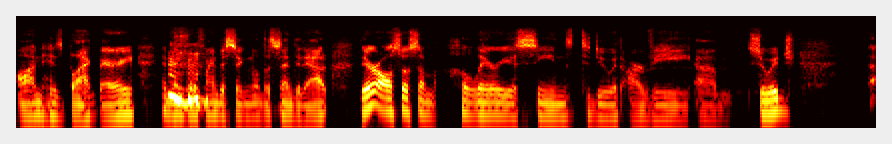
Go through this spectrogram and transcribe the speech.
on his BlackBerry and then go find a signal to send it out. There are also some hilarious scenes to do with RV um, sewage. Uh,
